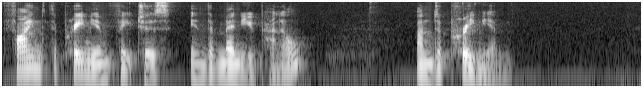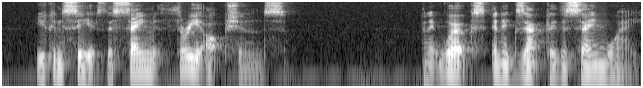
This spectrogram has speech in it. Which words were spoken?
find the premium features in the menu panel under Premium. You can see it's the same three options and it works in exactly the same way.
